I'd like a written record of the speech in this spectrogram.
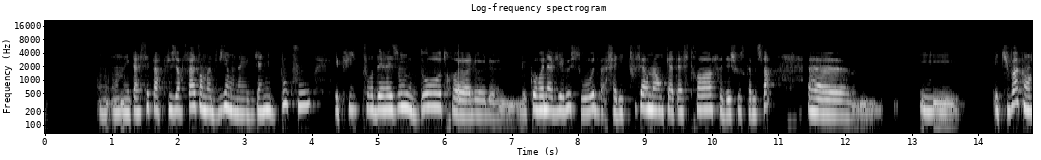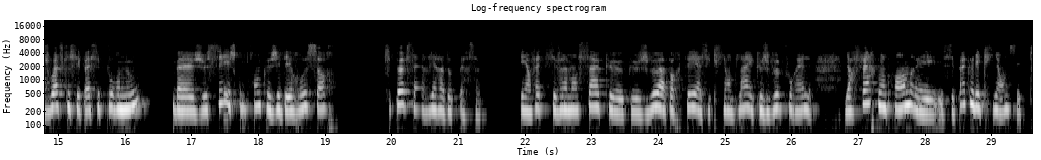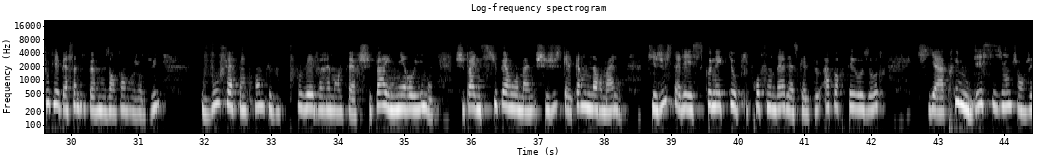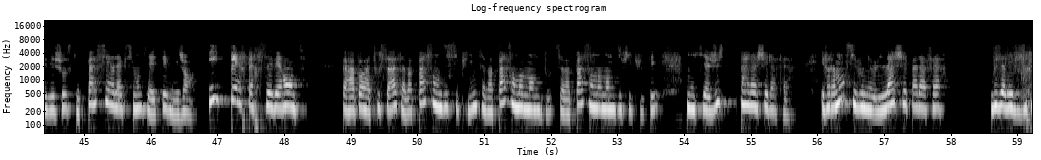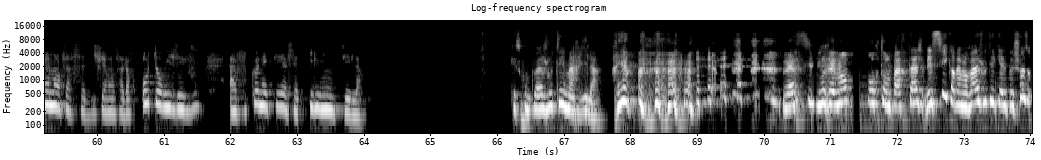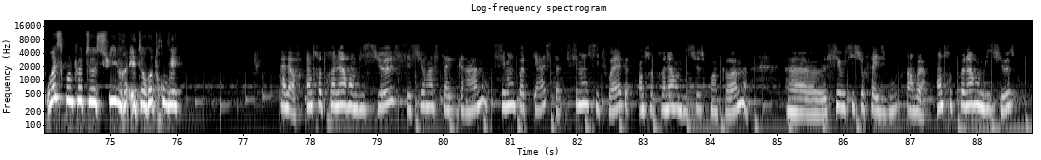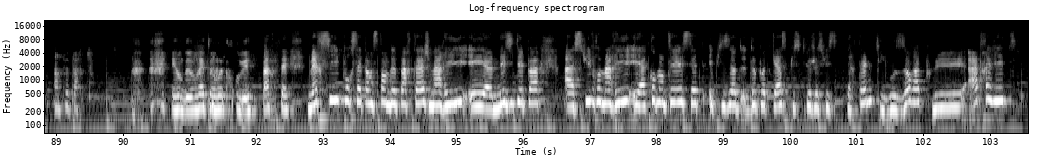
on, est passé par plusieurs phases dans notre vie, on a gagné beaucoup. Et puis, pour des raisons ou d'autres, euh, le, coronavirus ou autre, il bah, fallait tout fermer en catastrophe, des choses comme ça. Euh, et, tu vois, quand je vois ce qui s'est passé pour nous, bah, je sais et je comprends que j'ai des ressorts qui peuvent servir à d'autres personnes. Et en fait, c'est vraiment ça que, je veux apporter à ces clientes-là et que je veux pour elles leur faire comprendre, et c'est pas que les clientes, c'est toutes les personnes qui peuvent nous entendre aujourd'hui, vous faire comprendre que vous pouvez vraiment le faire. Je suis pas une héroïne, je suis pas une superwoman, je suis juste quelqu'un de normal qui est juste allé se connecter au plus profond d'elle, à ce qu'elle peut apporter aux autres, qui a pris une décision de changer les choses, qui est passée à l'action, qui a été mais genre hyper persévérante par rapport à tout ça. Ça va pas sans discipline, ça va pas sans moment de doute, ça va pas sans moment de difficulté, mais qui a juste pas lâché l'affaire. Et vraiment, si vous ne lâchez pas l'affaire, vous allez vraiment faire cette différence. Alors, autorisez-vous à vous connecter à cette illimité-là. Qu'est-ce qu'on peut ajouter, Marie, là? Rien. Merci vraiment pour ton partage. Mais si, quand même, on va ajouter quelque chose. Où est-ce qu'on peut te suivre et te retrouver? Alors, Entrepreneur ambitieuse, c'est sur Instagram, c'est mon podcast, c'est mon site web, entrepreneurambitieuse.com. Euh, c'est aussi sur Facebook. Enfin voilà, entrepreneur ambitieuse, un peu partout. Et on devrait te retrouver. Parfait. Merci pour cet instant de partage, Marie. Et euh, n'hésitez pas à suivre Marie et à commenter cet épisode de podcast puisque je suis certaine qu'il vous aura plu. À très vite.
